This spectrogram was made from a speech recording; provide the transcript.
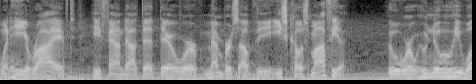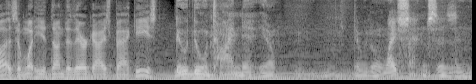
When he arrived, he found out that there were members of the East Coast Mafia who were who knew who he was and what he had done to their guys back east. They were doing time there, you know. They were doing life sentences and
